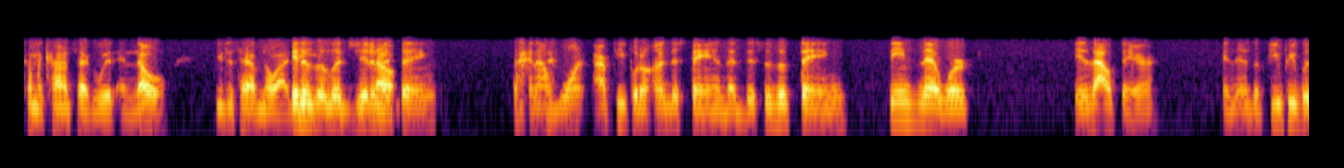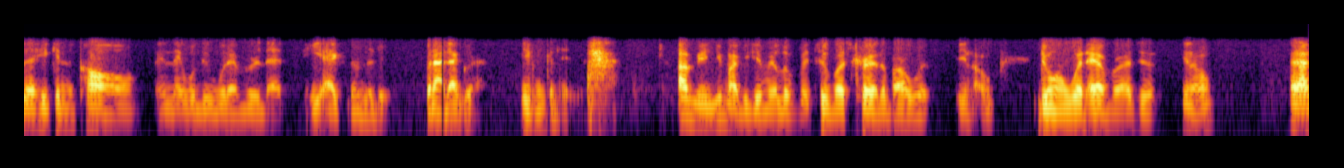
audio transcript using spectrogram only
come in contact with and know, you just have no idea. It is a legitimate now, thing, and I want our people to understand that this is a thing. Scenes Network is out there, and there's a few people that he can call, and they will do whatever that he asks them to do. But I digress. You can continue. I mean, you might be giving me a little bit too much credit about what you know, doing whatever. I just, you know, I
